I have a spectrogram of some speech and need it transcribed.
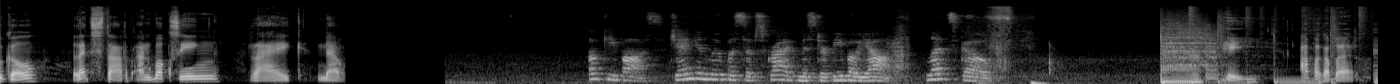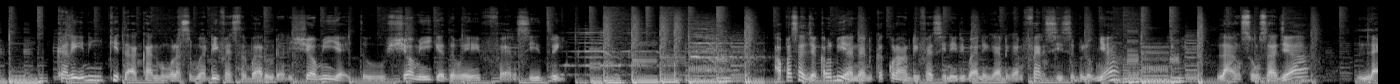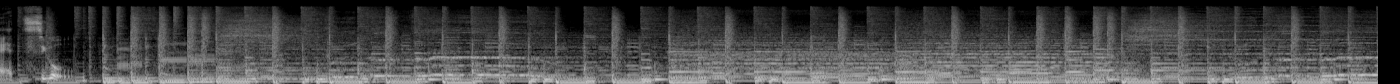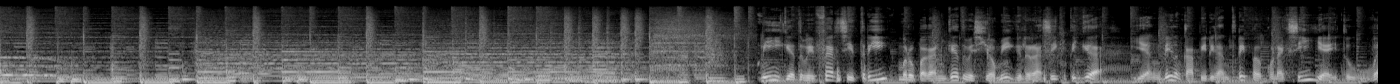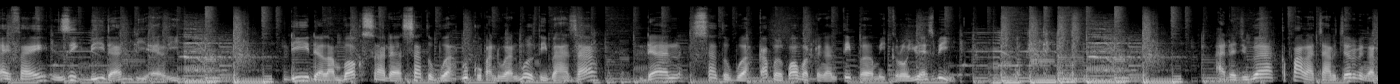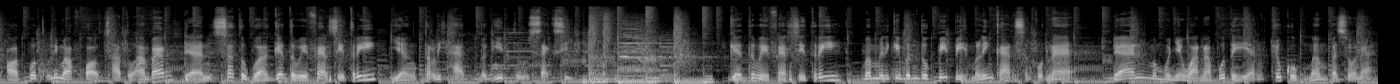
Google, let's start unboxing right now. Okay boss, jangan lupa subscribe Mr. Bibo ya. Let's go. Hey, apa kabar? Kali ini kita akan mengulas sebuah device terbaru dari Xiaomi yaitu Xiaomi Gateway versi 3. Apa saja kelebihan dan kekurangan device ini dibandingkan dengan versi sebelumnya? Langsung saja, let's go! Mi Gateway versi 3 merupakan gateway Xiaomi generasi ketiga yang dilengkapi dengan triple koneksi yaitu Wi-Fi, Zigbee, dan BLE. Di dalam box ada satu buah buku panduan multibahasa dan satu buah kabel power dengan tipe micro USB. Ada juga kepala charger dengan output 5 volt 1 ampere dan satu buah gateway versi 3 yang terlihat begitu seksi. Gateway versi 3 memiliki bentuk pipih melingkar sempurna dan mempunyai warna putih yang cukup mempesona.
